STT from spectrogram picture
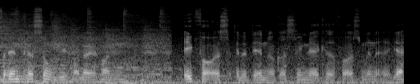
for den person, vi holder i hånden. Ikke for os, eller det er nok også rimelig akavet for os, men uh, ja.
